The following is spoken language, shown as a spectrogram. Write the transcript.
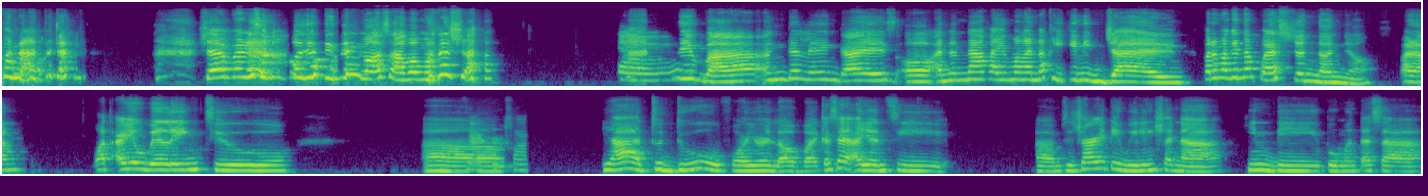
pa natin? Siyempre, reasonable yung tingnan mo, asawa mo na siya. Oh. Diba? Ang galing, guys. O, ano na kayo mga nakikinig dyan? Parang magandang question nun, no? Parang, what are you willing to, uh, yeah, to do for your loved one? Kasi, ayan, si, um, si Charity, willing siya na hindi pumunta sa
